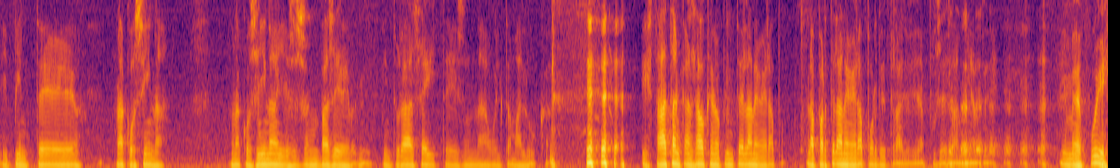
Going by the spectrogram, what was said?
y pinté una cocina, una cocina y eso es en base de pintura de aceite, es una vuelta maluca. y estaba tan cansado que no pinté la nevera, la parte de la nevera por detrás, yo ya puse esa mierda y me fui.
